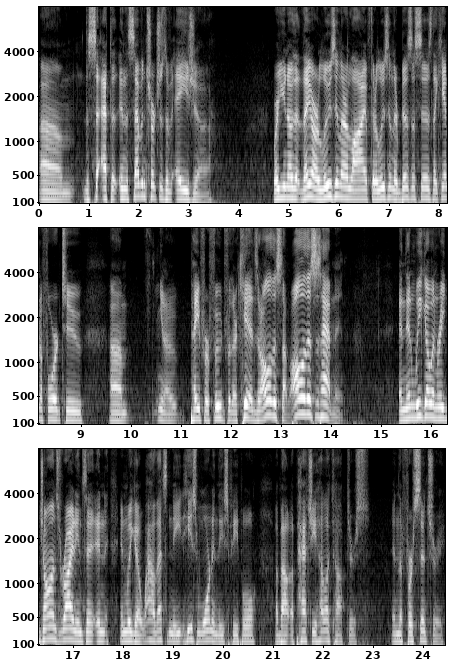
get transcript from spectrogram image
um, the at the in the seven churches of Asia, where you know that they are losing their life, they're losing their businesses, they can't afford to, um, you know, pay for food for their kids, and all of this stuff. All of this is happening. And then we go and read John's writings, and, and, and we go, wow, that's neat. He's warning these people about Apache helicopters in the first century.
